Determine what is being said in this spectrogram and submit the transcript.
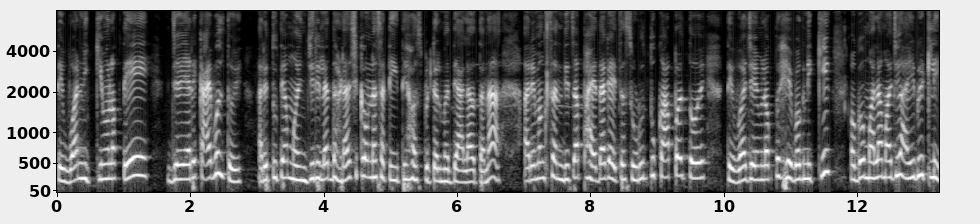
तेव्हा निक्की म्हणू लागते जय अरे काय बोलतोय? अरे तू त्या मंजिरीला धडा शिकवण्यासाठी इथे हॉस्पिटलमध्ये आला होता ना? अरे मग संधीचा फायदा घ्यायचा सोडून तू का पळतोय? तेव्हा जयम लागतो हे बघ निक्की अगं मला माझी आई भेटली.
